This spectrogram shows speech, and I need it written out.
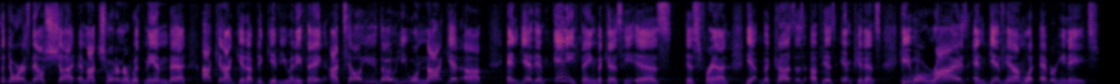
The door is now shut, and my children are with me in bed. I cannot get up to give you anything. I tell you, though, he will not get up and give him anything because he is his friend. Yet because of his impudence, he will rise and give him whatever he needs.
